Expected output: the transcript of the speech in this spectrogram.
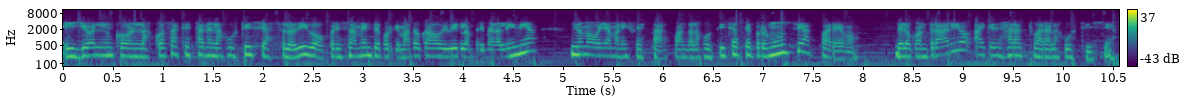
Y yo con las cosas que están en la justicia, se lo digo precisamente porque me ha tocado vivirlo en primera línea, no me voy a manifestar. Cuando la justicia se pronuncie, actuaremos. De lo contrario, hay que dejar actuar a la justicia.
